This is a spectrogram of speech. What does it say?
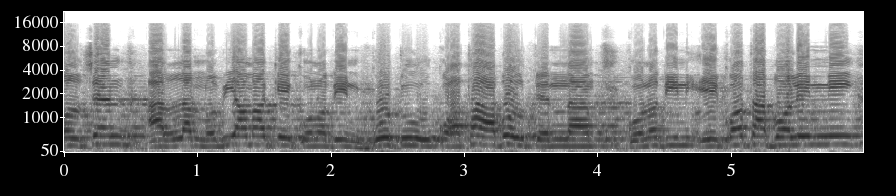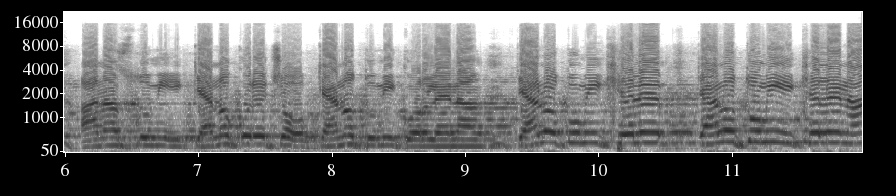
বলছেন আল্লাহ নবী আমাকে কোনোদিন কটু কথা বলতেন না, কোনোদিন এ কথা বলেননি। আনাস, তুমি কেন করেছ? কেন তুমি করলে না? কেন তুমি খেলে? কেন তুমি খেলে না?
